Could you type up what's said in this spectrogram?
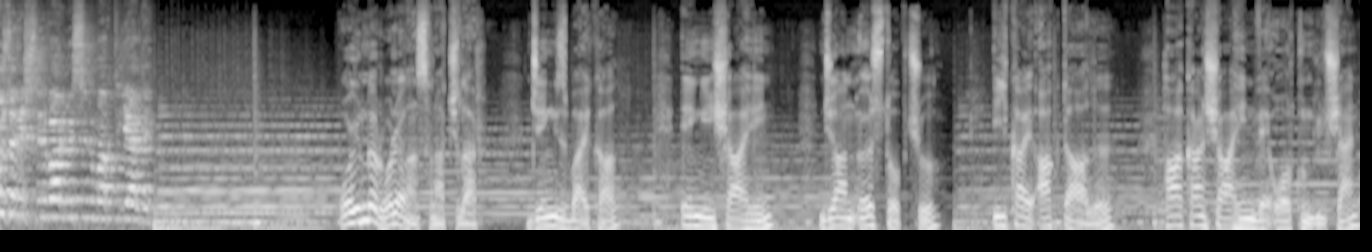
öz eleştiri vermesinin vakti geldi. Oyunda rol alan sanatçılar Cengiz Baykal, Engin Şahin, Can Öztopçu, İlkay Akdağlı, Hakan Şahin ve Orkun Gülşen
